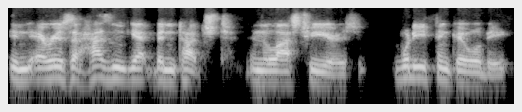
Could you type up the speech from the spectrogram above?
in areas that hasn't yet been touched in the last two years, what do you think it will be?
